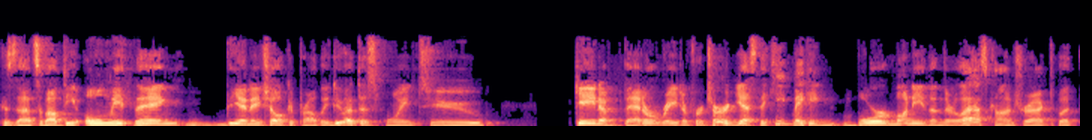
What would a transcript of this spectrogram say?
because that's about the only thing the NHL could probably do at this point to gain a better rate of return. Yes, they keep making more money than their last contract, but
